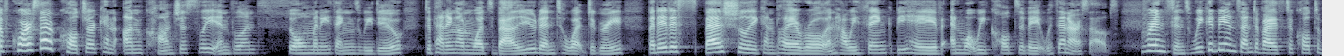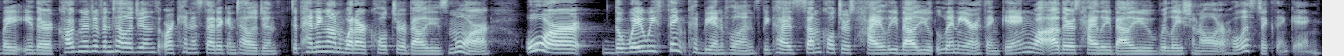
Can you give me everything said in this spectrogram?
Of course, our culture can unconsciously influence so many things we do, depending on what's valued and to what degree, but it especially can play a role in how we think, behave, and what we cultivate within ourselves. For instance, we could be incentivized to cultivate either cognitive intelligence or kinesthetic intelligence, depending on what our culture values more. Or the way we think could be influenced because some cultures highly value linear thinking, while others highly value relational or holistic thinking.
